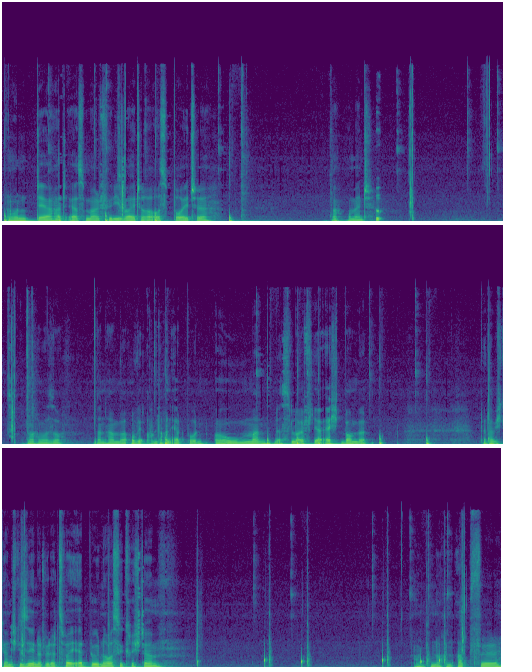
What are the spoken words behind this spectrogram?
Und der hat erstmal für die weitere Ausbeute... Ach, Moment. Machen wir so. Dann haben wir... Oh, wir haben noch einen Erdboden. Oh Mann, das läuft ja echt Bombe. Das habe ich gar nicht gesehen, dass wir da zwei Erdböden rausgekriegt haben. Und noch ein Apfel.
